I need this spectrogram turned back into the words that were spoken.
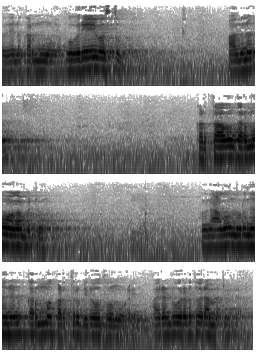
അതിന് കർമ്മമായി അപ്പൊ ഒരേ വസ്തു. അതിന് കർത്താവും കർമ്മവും ആകാൻ പറ്റുമോ? അങ്ങനെ ആകുമെന്ന് അതിനാണ് കർമ്മ കർത്തൃ വിരോധം എന്ന് പറയുന്നത്. അത് രണ്ടും ഒരിടത്ത് വരാൻ പറ്റില്ല.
